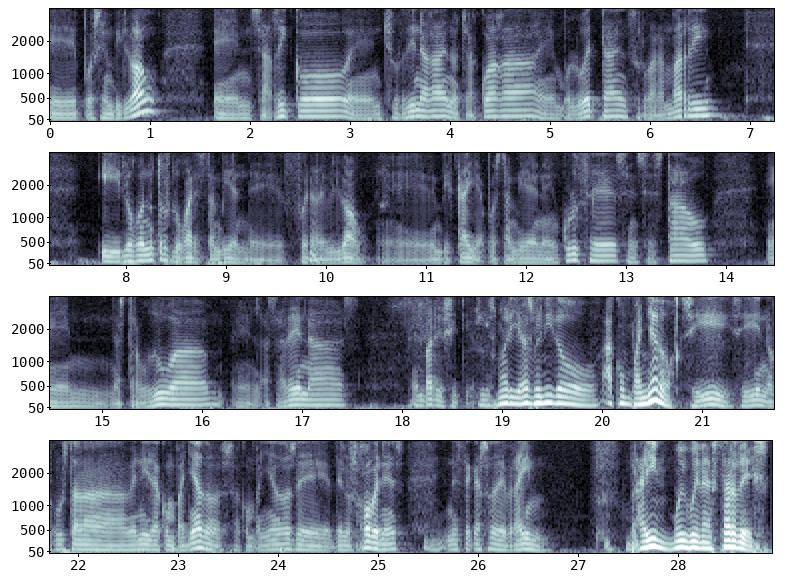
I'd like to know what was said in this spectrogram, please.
eh, pues en Bilbao, en Sarrico, en Churdínaga, en Ocharcuaga, en Bolueta, en Zurbarambarri y luego en otros lugares también de fuera de Bilbao, en Vizcaya, pues también en Cruces, en Sestao, en Astrabudúa, en Las Arenas, en varios sitios. Luis María, ¿has venido acompañado? Sí, sí, nos gusta venir acompañados, acompañados de, de los jóvenes, en este caso de Brahim. Brahim, muy buenas tardes.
